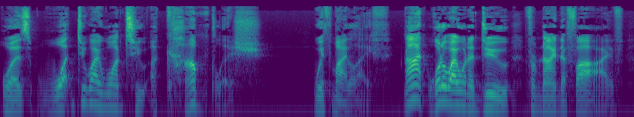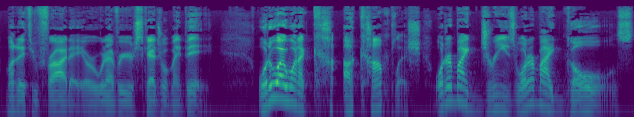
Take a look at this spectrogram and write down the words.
was what do I want to accomplish with my life? Not what do I want to do from nine to five, Monday through Friday, or whatever your schedule may be. What do I want to accomplish? What are my dreams? What are my goals?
